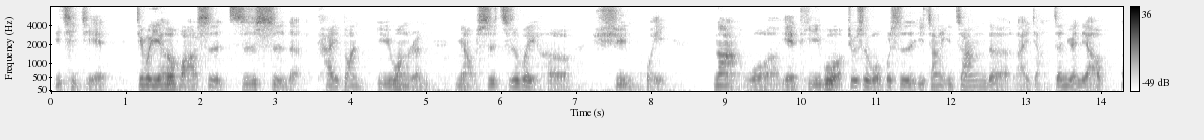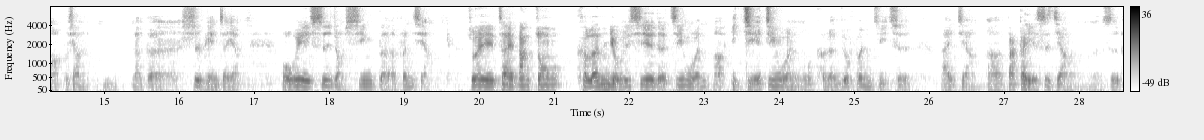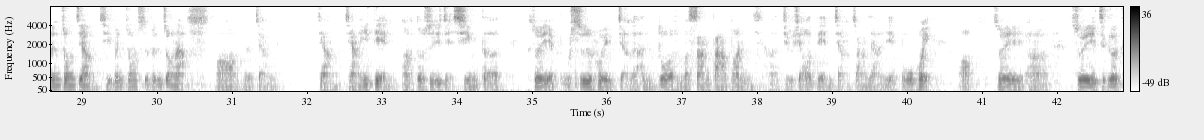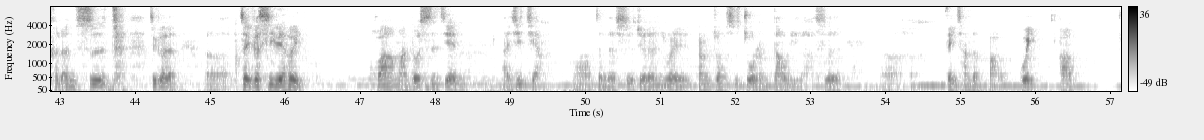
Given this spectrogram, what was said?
第七节，敬畏耶和华是知识的开端，愚妄人藐视智慧和训诲。那我也提过，就是我不是一章一章的来讲真言聊啊，不像那个诗篇这样。我会是一种新的分享，所以在当中可能有一些的经文啊，一节经文我可能就分几次来讲啊，大概也是讲十分钟这样，七分钟、十分钟啦，哦，那讲讲讲一点啊，都是一点心得，所以也不是会讲的很多什么三大段啊、九小点讲章这样也不会哦，所以啊，所以这个可能是 这个呃这个系列会。花蛮多时间来去讲哦，真的是觉得，因为当中是做人道理了，是呃非常的宝贵啊。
